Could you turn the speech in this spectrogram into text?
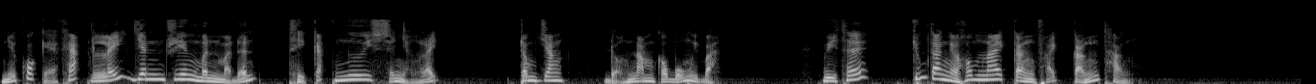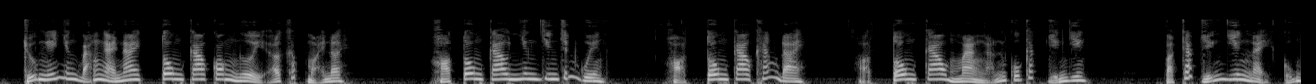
Nếu có kẻ khác lấy danh riêng mình mà đến, thì các ngươi sẽ nhận lấy. Trong văn đoạn 5 câu 43. Vì thế, chúng ta ngày hôm nay cần phải cẩn thận. Chủ nghĩa nhân bản ngày nay tôn cao con người ở khắp mọi nơi. Họ tôn cao nhân viên chính quyền, họ tôn cao khán đài, họ tôn cao màn ảnh của các diễn viên, và các diễn viên này cũng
